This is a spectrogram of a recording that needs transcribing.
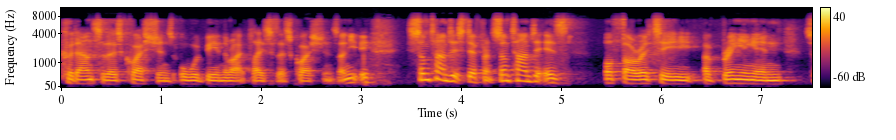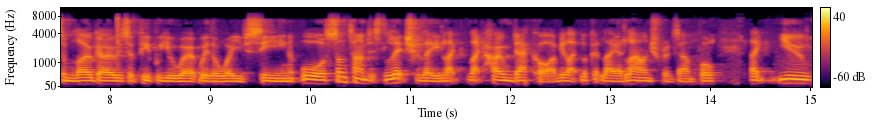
could answer those questions or would be in the right place for those questions. And you, sometimes it's different. Sometimes it is authority of bringing in some logos of people you work with or where you've seen, or sometimes it's literally like like home decor. I mean, like look at Layered Lounge for example. Like you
